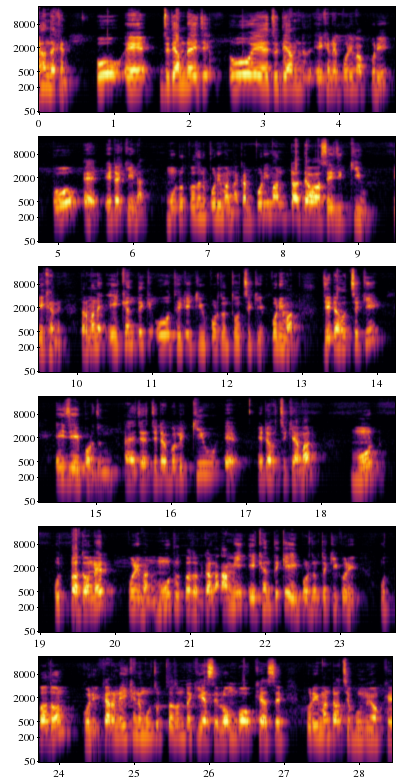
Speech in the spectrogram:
এখন দেখেন ও এ যদি আমরা এই যে ও এ যদি আমরা এখানে পরিমাপ করি ও এ এটা কি না? মোট উৎপাদনের পরিমাণ না, কারণ পরিমাণটা দেওয়া আছে এই যে কিউ এখানে। তার মানে এইখান থেকে ও থেকে কিউ পর্যন্ত হচ্ছে কি? পরিমাণ। যেটা হচ্ছে কি? এই যে এই পর্যন্ত যেটা বলি কিউ এ এটা হচ্ছে কি আমার মোট উৎপাদনের পরিমাণ, মোট উৎপাদন। কারণ আমি এখান থেকে এই পর্যন্ত কি করি? উৎপাদন করি। কারণ এইখানে মোট উৎপাদনটা কি আছে? লম্ব অক্ষে আছে, পরিমাণটা হচ্ছে ভূমি অক্ষে।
